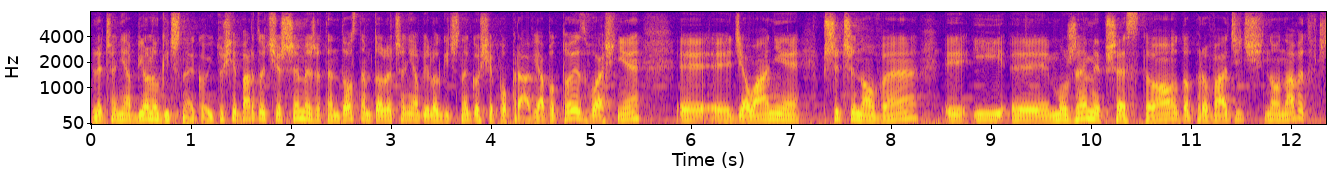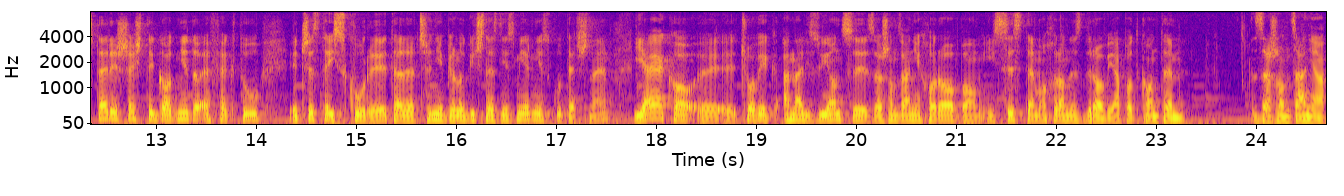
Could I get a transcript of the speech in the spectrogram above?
leczenia biologicznego. I tu się bardzo cieszymy, że ten dostęp do leczenia biologicznego się poprawia, bo to jest właśnie y, działanie przyczynowe i y, możemy przez to doprowadzić no, nawet w 4-6 tygodni do efektu y, czystej skóry. To leczenie biologiczne jest niezmiernie skuteczne. Ja jako y, człowiek analizujący zarządzanie chorobą i system ochrony zdrowia pod kątem zarządzania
